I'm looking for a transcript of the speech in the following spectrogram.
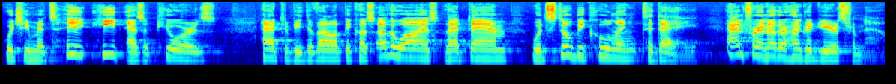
which emits heat as it cures, had to be developed because otherwise that dam would still be cooling today and for another 100 years from now.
